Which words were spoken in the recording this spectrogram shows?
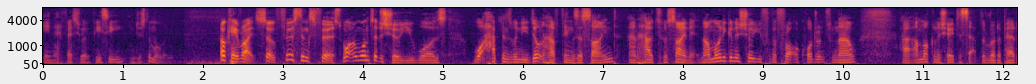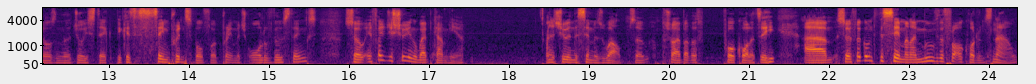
in FSUIPC in just a moment. Okay, right, so first things first, what I wanted to show you was what happens when you don't have things assigned and how to assign it. Now I'm only going to show you for the throttle quadrant for now. Uh, I'm not going to show you to set up the rudder pedals and the joystick because it's the same principle for pretty much all of those things. So if I just show you in the webcam here, and show you in the sim as well, so sorry about the poor quality. Um, so if I go into the sim and I move the throttle quadrants now,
